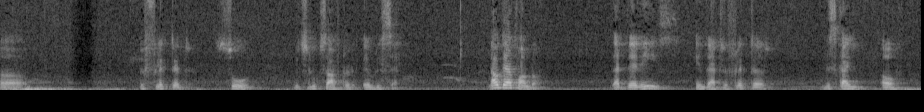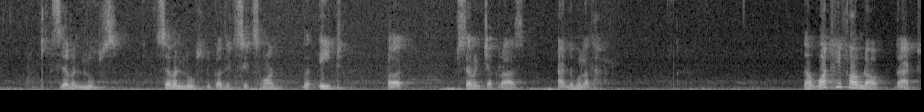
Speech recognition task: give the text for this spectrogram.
uh, reflected soul which looks after every cell. Now they have found out that there is in that reflector this kind of seven loops. Seven loops because it sits on the eight, uh, seven chakras and the Muladhara. Now what he found out that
